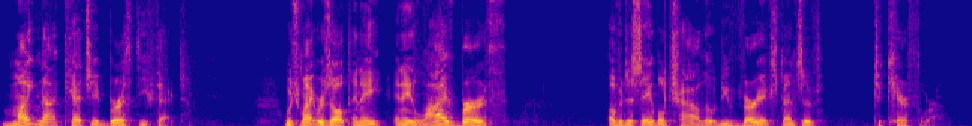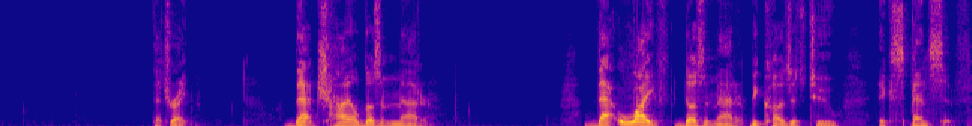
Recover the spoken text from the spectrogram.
might not catch a birth defect which might result in a, in a live birth of a disabled child that would be very expensive to care for. That's right. That child doesn't matter. That life doesn't matter because it's too expensive.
